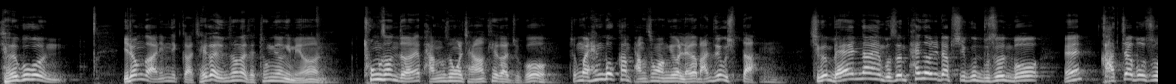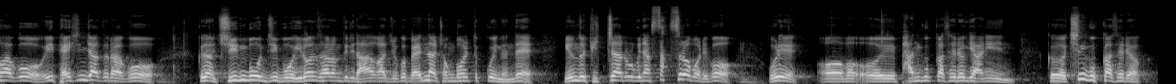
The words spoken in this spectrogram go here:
결국은 이런 거 아닙니까? 제가 윤석열 대통령이면 총선 전에 방송을 장악해 가지고 정말 행복한 방송 환경을 내가 만들고 싶다. 지금 맨날 무슨 패널이랍시고 무슨 뭐 예? 가짜 보수하고 이 배신자들하고 그다음 진보인지 뭐 이런 사람들이 나와가지고 맨날 정보를 뜯고 있는데 이놈들 빗자루로 그냥 싹 쓸어버리고 우리 어, 뭐, 어, 이 반국가 세력이 아닌 그 친국가 세력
